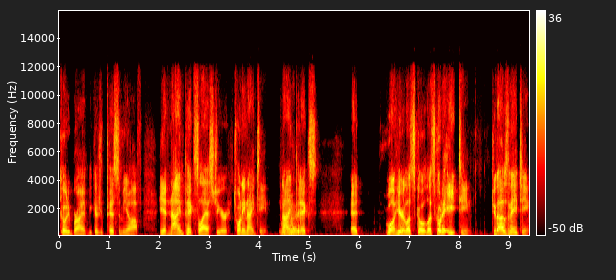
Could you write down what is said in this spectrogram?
Cody Bryant, because you're pissing me off. He had nine picks last year, 2019. Nine Okay. picks. At well, here let's go. Let's go to 18. 2018.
